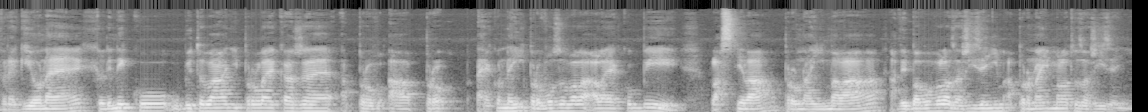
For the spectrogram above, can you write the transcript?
v regionech kliniku, ubytování pro lékaře a pro, a pro jako nejí provozovala, ale jako by vlastnila, pronajímala a vybavovala zařízením a pronajímala to zařízení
